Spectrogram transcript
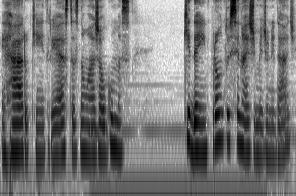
É raro que entre estas não haja algumas que deem prontos sinais de mediunidade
